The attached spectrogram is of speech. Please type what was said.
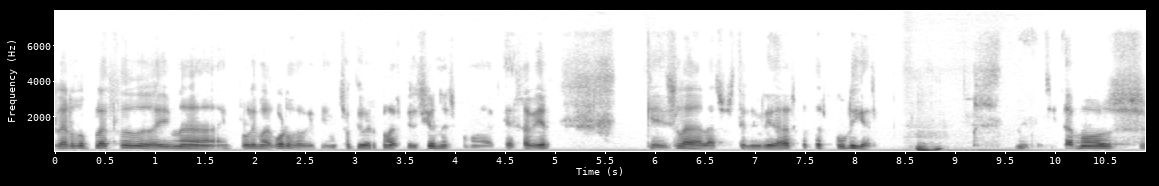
largo plazo hay, un problema gordo que tiene mucho que ver con las pensiones, como decía Javier, que es la, sostenibilidad de las cuentas públicas. Necesitamos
